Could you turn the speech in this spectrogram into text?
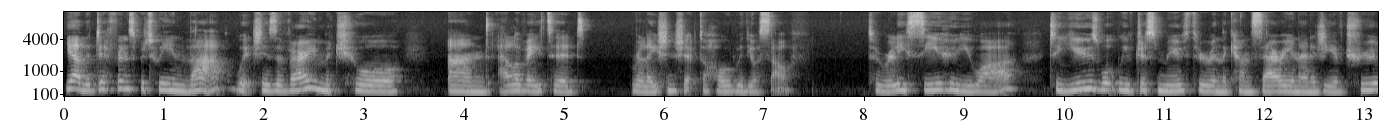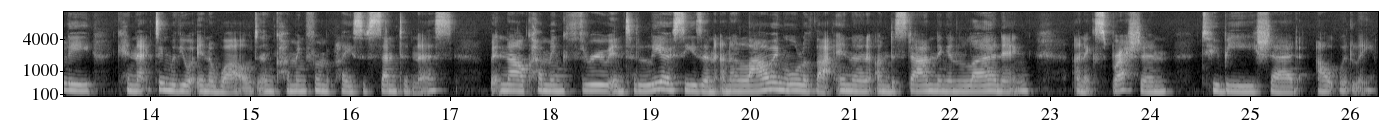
yeah, the difference between that, which is a very mature and elevated relationship to hold with yourself, to really see who you are to use what we've just moved through in the Cancerian energy of truly connecting with your inner world and coming from a place of centeredness, but now coming through into Leo season and allowing all of that inner understanding and learning and expression to be shared outwardly.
